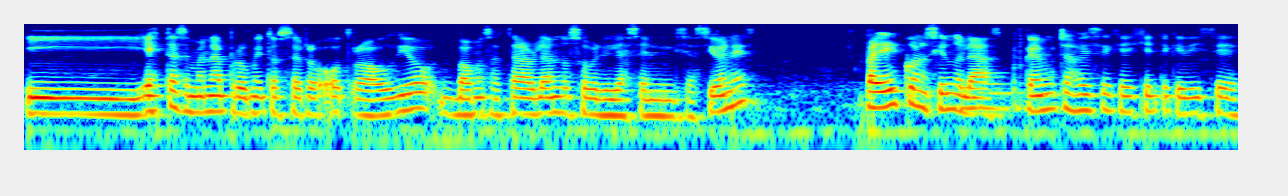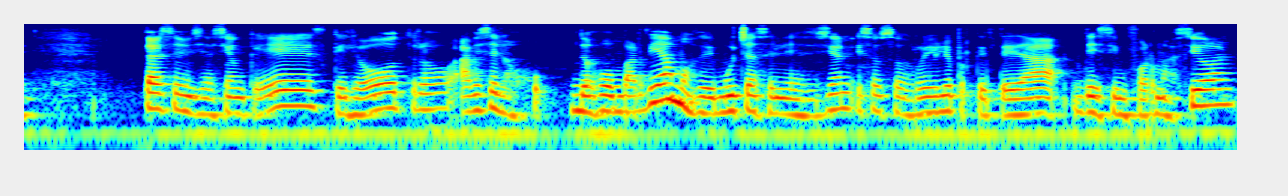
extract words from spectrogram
Y esta semana prometo hacer otro audio. Vamos a estar hablando sobre las señalizaciones para ir conociéndolas, porque hay muchas veces que hay gente que dice, tal señalización que es, que es lo otro. A veces los, bombardeamos de mucha señalización, eso es horrible porque te da desinformación.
